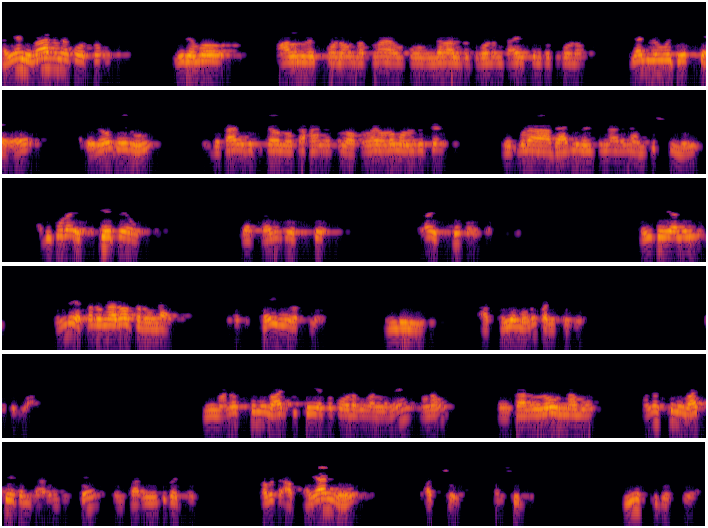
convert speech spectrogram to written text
భయ నివారణ కోసం మీరేవో మాలలు వేసుకోవడం రత్న ఉంగరాలు పెట్టుకోవడం తాయెత్తులు పెట్టుకోవడం ఇలాంటివి ఏవో చేస్తే ఏదో మీరు గతానికి అన్నట్టు లోకంలో ఎవడో మొదలుపెట్టాడు మీరు కూడా ఆ దారిని వెళ్తున్నారని అనిపిస్తుంది. అది కూడా ఎస్కేప్ అవుతుంది ఎస్కేప్ ఎస్కేప్ అవుతుంది ఏం చేయాలి? ముందు ఎక్కడున్నారో అక్కడ ఉండాలి. వస్తుంది. ఉండి ఆ భయమును పరిశీలి మీ మనస్సుని వాచి చేయకపోవడం వల్లనే మనం సంసారంలో ఉన్నాము. మనస్సుని వాచ్ చేయడం ప్రారంభిస్తే సంసారం నుంచి బయటపడుతుంది కాబట్టి ఆ భయాన్ని వాచ్ చేయాలి పరిశీలి ఇన్వెస్టిగేట్ చేయాలి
